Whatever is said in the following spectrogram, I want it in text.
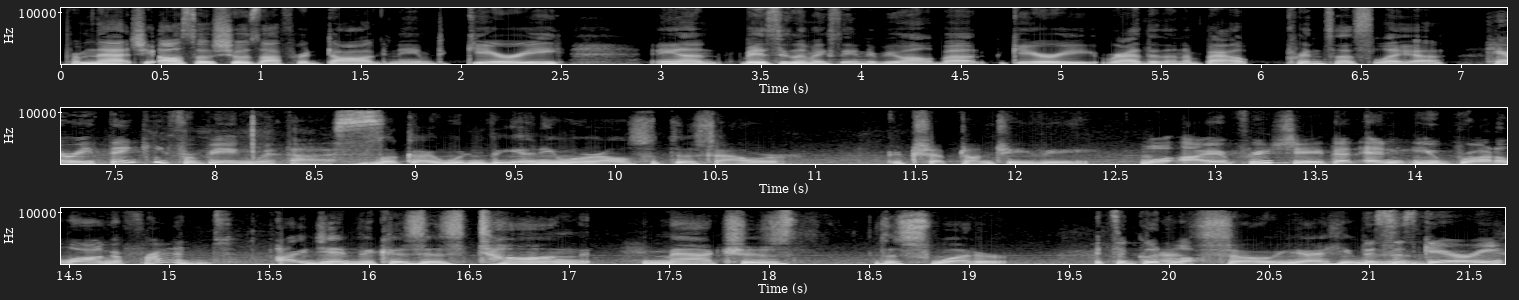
from that. She also shows off her dog named Gary and basically makes the interview all about Gary rather than about Princess Leia. Carrie, thank you for being with us. Look, I wouldn't be anywhere else at this hour except on TV. Well, I appreciate that. And you brought along a friend. I did because his tongue matches the sweater. It's a good and look. So, yeah, he This is Gary?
